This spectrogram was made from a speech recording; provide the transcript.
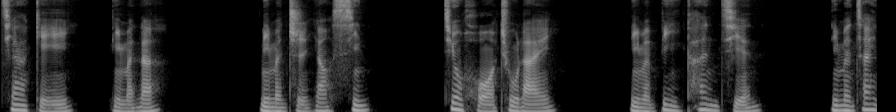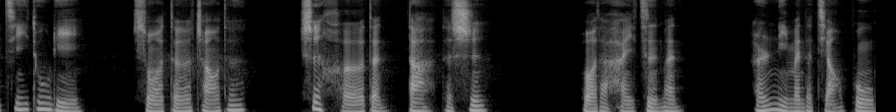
嫁给你们了。你们只要信，就活出来。你们必看见，你们在基督里所得着的。是何等大的事，我的孩子们，而你们的脚步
